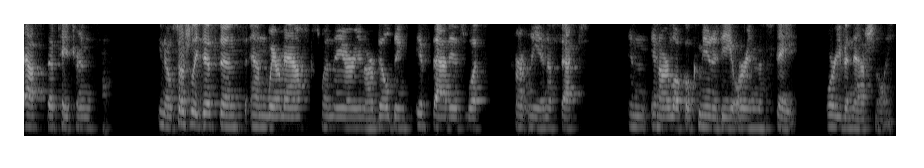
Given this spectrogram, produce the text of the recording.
ask that patrons, you know, socially distance and wear masks when they are in our buildings, if that is what's currently in effect in, in our local community or in the state or even nationally.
